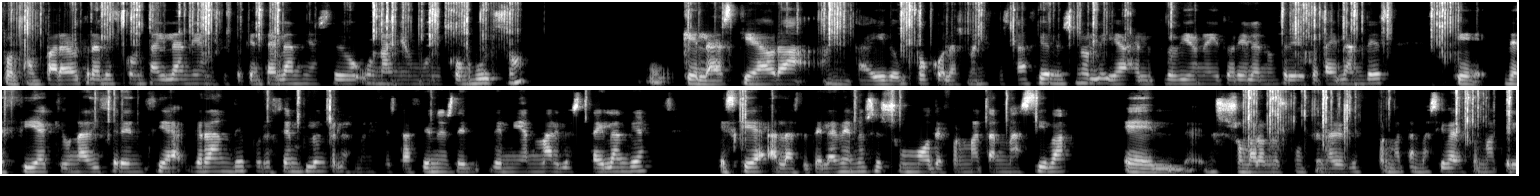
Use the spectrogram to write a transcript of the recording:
Por comparar otra vez con Tailandia, hemos visto que en Tailandia ha sido un año muy convulso, que las que ahora han caído un poco las manifestaciones. No leía el otro día una editorial en un periódico tailandés que decía que una diferencia grande, por ejemplo, entre las manifestaciones de, Myanmar y las de Tailandia es que a las de Tailandia no se sumó de forma tan masiva, no se sumaron los funcionarios de forma tan masiva, de forma que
